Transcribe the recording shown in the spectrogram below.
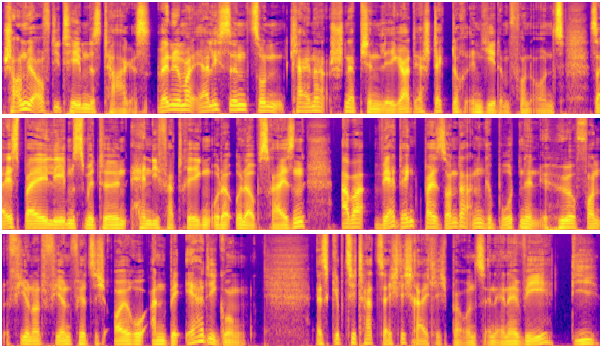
Schauen wir auf die Themen des Tages. Wenn wir mal ehrlich sind, so ein kleiner Schnäppchenleger, der steckt steckt doch in jedem von uns. Sei es bei Lebensmitteln, Handyverträgen oder Urlaubsreisen. Aber wer denkt bei Sonderangeboten in Höhe von 444 Euro an Beerdigung? Es gibt sie tatsächlich reichlich bei uns in NRW, die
